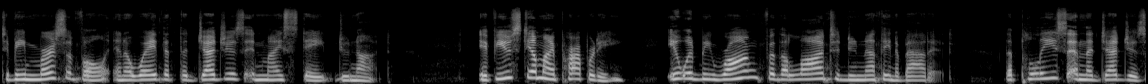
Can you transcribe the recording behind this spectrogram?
to be merciful in a way that the judges in my state do not. If you steal my property, it would be wrong for the law to do nothing about it. The police and the judges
